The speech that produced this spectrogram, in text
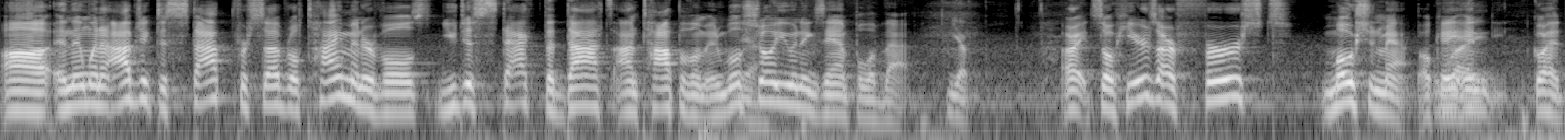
Uh, and then when an object is stopped for several time intervals, you just stack the dots on top of them, and we'll Yeah. show you an example of that. Yep. All right, so here's our first motion map. Okay, Right. and go ahead.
